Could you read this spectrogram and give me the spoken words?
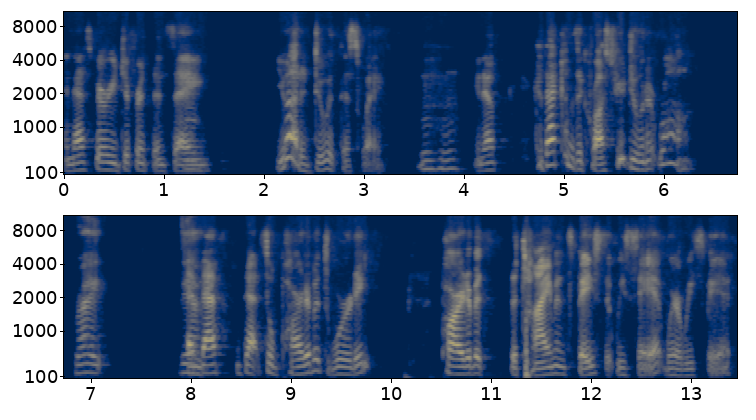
And that's very different than saying, mm-hmm. you ought to do it this way. Mm-hmm. You know, because that comes across, you're doing it wrong. Right. Yeah. And that's that. So part of it's wording, part of it's the time and space that we say it, where we say it.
